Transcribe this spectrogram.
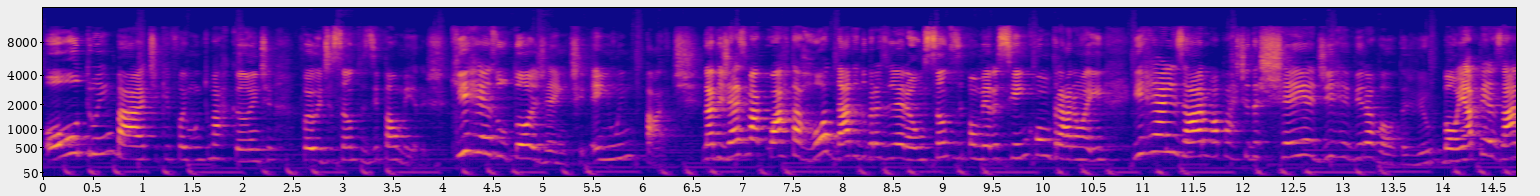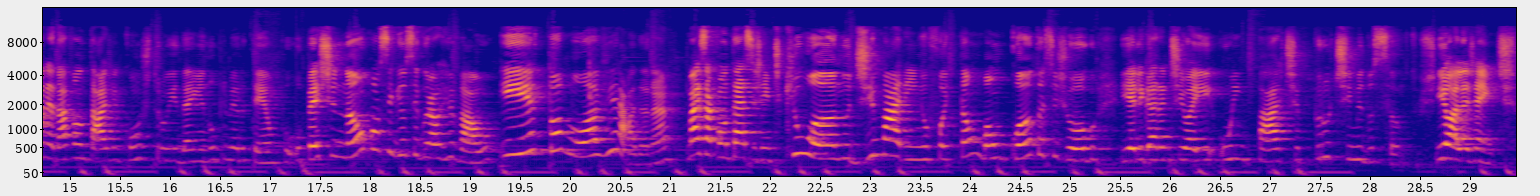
outro embate que foi muito marcante foi o de Santos e Palmeiras, que resultou, gente, em um empate. Na 24ª rodada do Brasileirão, Santos e Palmeiras se encontraram aí e realizaram uma partida cheia de reviravoltas, viu? Bom, e apesar, né, da vantagem construída aí no primeiro tempo, o Peixe não conseguiu segurar o rival e tomou a virada, né? Mas acontece, gente, que o ano de Marinho foi tão bom quanto esse jogo e ele garantiu aí o um empate pro time do Santos. E olha, gente,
